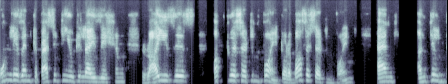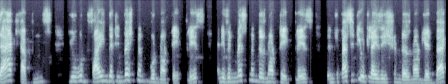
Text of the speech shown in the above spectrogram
only when capacity utilization rises up to a certain point or above a certain point and until that happens you would find that investment would not take place and if investment does not take place then capacity utilization does not get back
